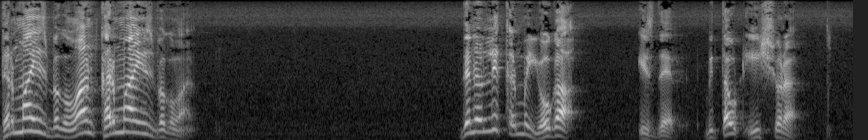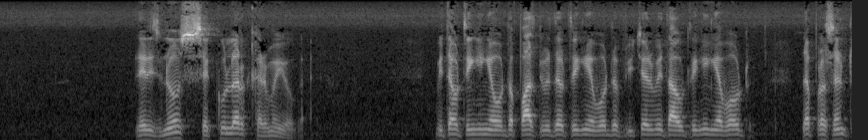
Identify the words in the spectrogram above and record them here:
Dharma is Bhagavan, karma is Bhagavan. Then only karma yoga is there. Without Ishvara, there is no secular karma yoga. Without thinking about the past, without thinking about the future, without thinking about the present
